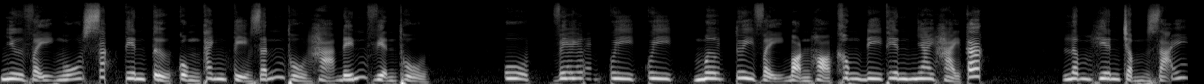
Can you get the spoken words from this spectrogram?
như vậy ngũ sắc tiên tử cùng thanh tỷ dẫn thủ hạ đến viện thủ. U, V, Quy, Quy, mơ tuy vậy bọn họ không đi thiên nhai hải các. Lâm Hiên chậm rãi.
